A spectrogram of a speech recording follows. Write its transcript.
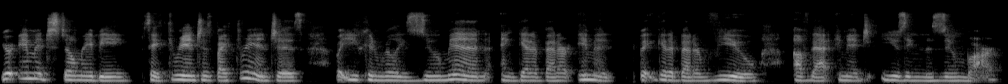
Your image still may be say three inches by three inches, but you can really zoom in and get a better image, but get a better view of that image using the zoom bar.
